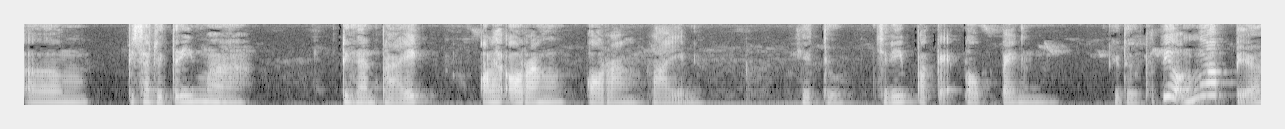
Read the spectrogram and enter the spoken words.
um, bisa diterima dengan baik oleh orang-orang lain gitu. Jadi pakai topeng gitu. Tapi kok ngap ya.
